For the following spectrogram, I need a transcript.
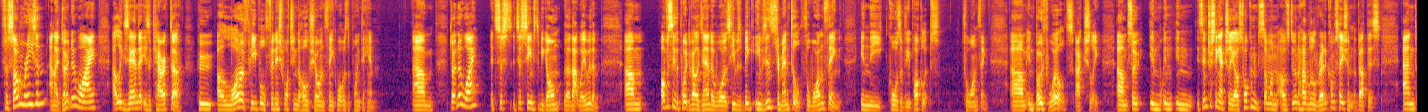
For some reason, and I don't know why, Alexander is a character who a lot of people finish watching the whole show and think, "What was the point to him?" Um, don't know why. It's just it just seems to be going that way with him. Um, obviously, the point of Alexander was he was a big he was instrumental for one thing in the cause of the apocalypse for one thing, um, in both worlds actually. Um, so in, in in it's interesting actually. I was talking to someone. I was doing I had a little Reddit conversation about this, and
